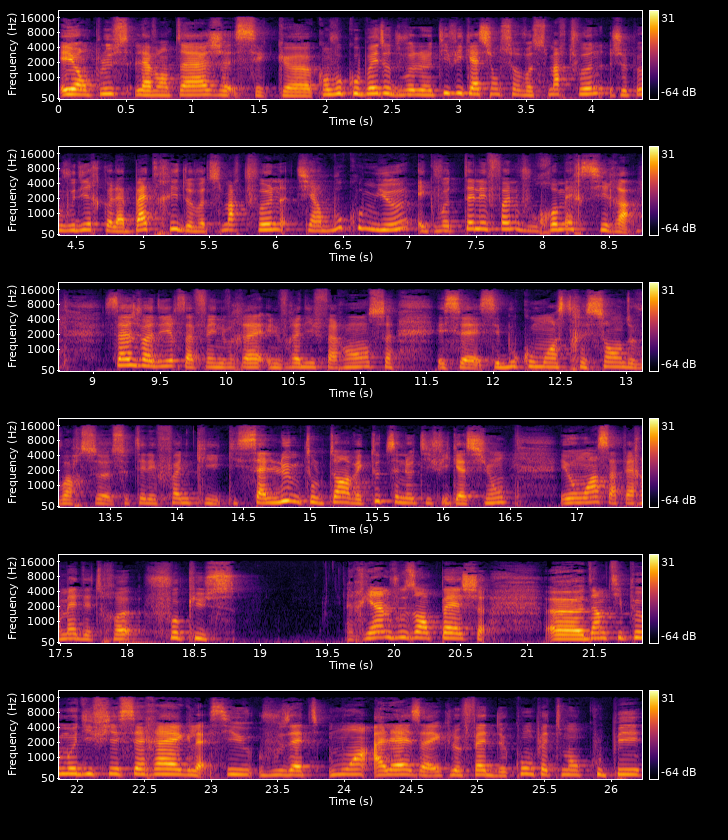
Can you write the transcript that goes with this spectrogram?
Et en plus, l'avantage, c'est que quand vous coupez toutes vos notifications sur vos smartphones, je peux vous dire que la batterie de votre smartphone tient beaucoup mieux et que votre téléphone vous remerciera. Ça, je dois dire, ça fait une vraie, une vraie différence. Et c'est beaucoup moins stressant de voir ce, ce téléphone qui, qui s'allume tout le temps avec toutes ces notifications. Et au moins, ça permet d'être focus. Rien ne vous empêche euh, d'un petit peu modifier ces règles si vous êtes moins à l'aise avec le fait de complètement couper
